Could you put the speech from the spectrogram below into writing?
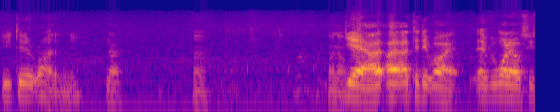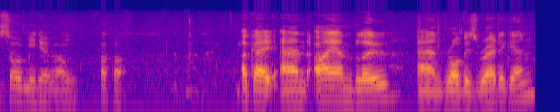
You did it right, didn't you? No. Oh. Why not? Yeah, I, I- did it right. Everyone else who saw me do it wrong, fuck off. Okay, and I am blue and Rob is red again.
